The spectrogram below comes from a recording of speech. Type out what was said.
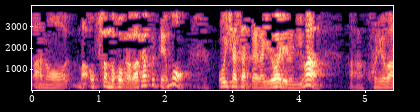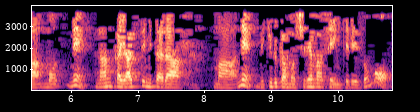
あの、まあ、奥さんの方が若くても、お医者さんから言われるには、あこれはもうね、何回やってみたら、まあね、できるかもしれませんけれども、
